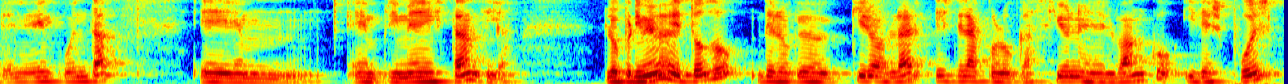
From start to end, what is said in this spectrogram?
tener en cuenta em, en primera instancia. Lo primero de todo, de lo que quiero hablar, es de la colocación en el banco y después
